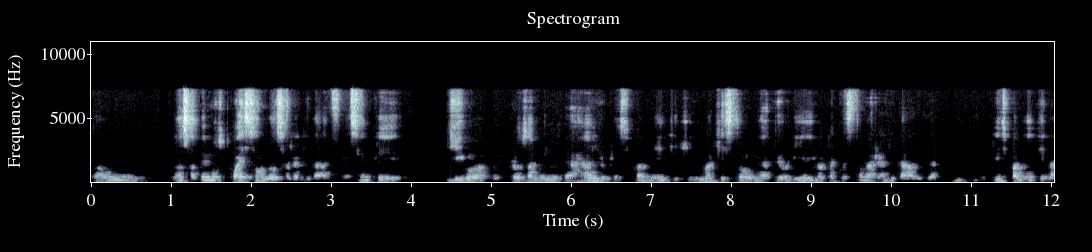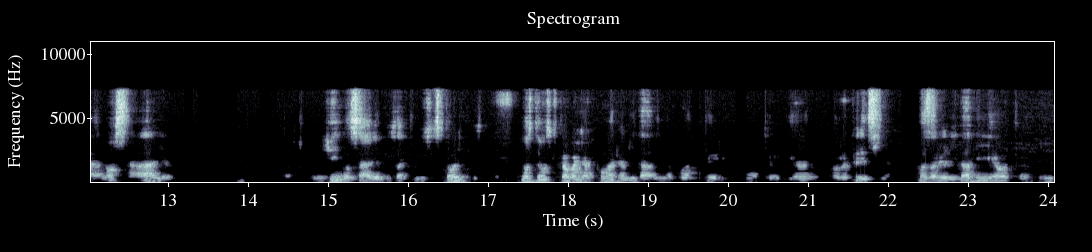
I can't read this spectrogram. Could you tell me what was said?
Então, nós sabemos quais são nossas realidades. Eu sempre digo para os alunos de arranjo, principalmente, que uma questão é a teoria e outra questão é a realidade. Principalmente na nossa área, nossa área dos arquivos históricos, nós temos que trabalhar com a realidade, não com a teoria. A teoria não referencia, mas a realidade é outra, né?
